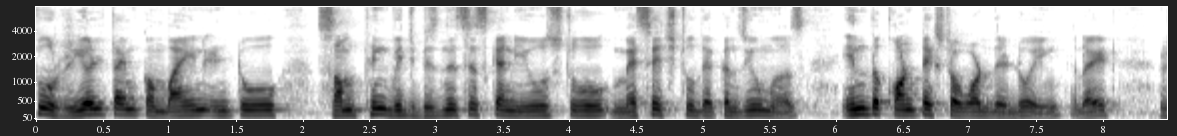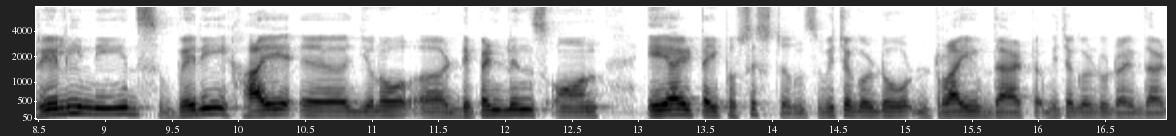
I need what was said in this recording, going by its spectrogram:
to real time combine into something which businesses can use to message to their consumers in the context of what they're doing right really needs very high uh, you know uh, dependence on ai type of systems which are going to drive that which are going to drive that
